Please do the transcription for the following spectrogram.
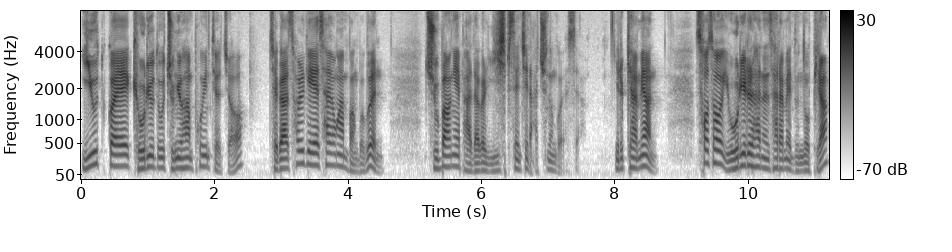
이웃과의 교류도 중요한 포인트였죠. 제가 설계에 사용한 방법은 주방의 바닥을 20cm 낮추는 거였어요. 이렇게 하면 서서 요리를 하는 사람의 눈높이랑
